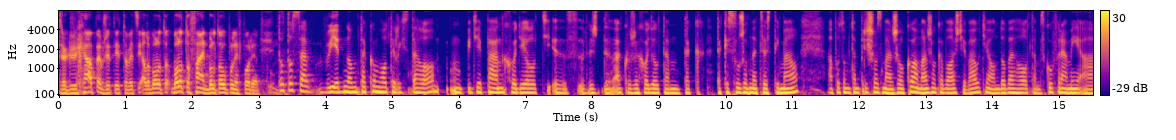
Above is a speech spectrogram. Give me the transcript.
Takže chápem, že tieto veci, ale bolo to, bolo to fajn, bolo to úplne v poriadku. Toto sa v jednom takom hoteli stalo, kde pán chodil, e, akože chodil tam tak, také služobné cesty mal a potom tam prišiel s manželkou a manželka bola ešte v aute a on dobehol tam s kuframi a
